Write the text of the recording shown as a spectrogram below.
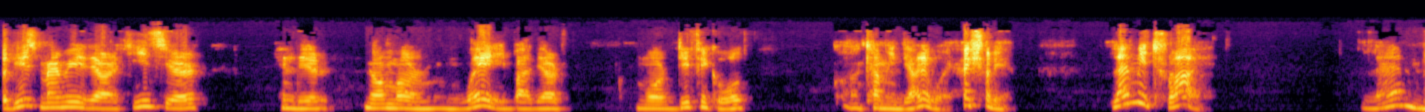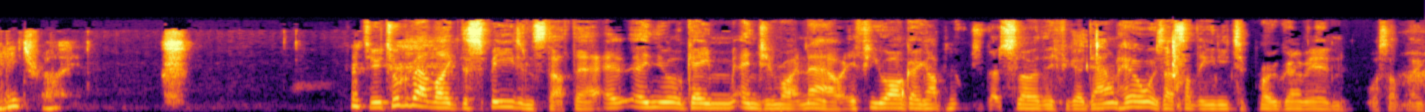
But these maybe they are easier in their normal way, but they are more difficult uh, coming the other way. Actually, let me try. Let me try. So you talk about like the speed and stuff there in your game engine right now. If you are going uphill, do you go slower than if you go downhill? Is that something you need to program in or something?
